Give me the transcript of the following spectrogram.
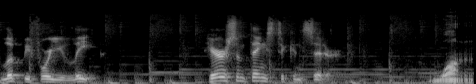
look before you leap. Here are some things to consider. 1.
